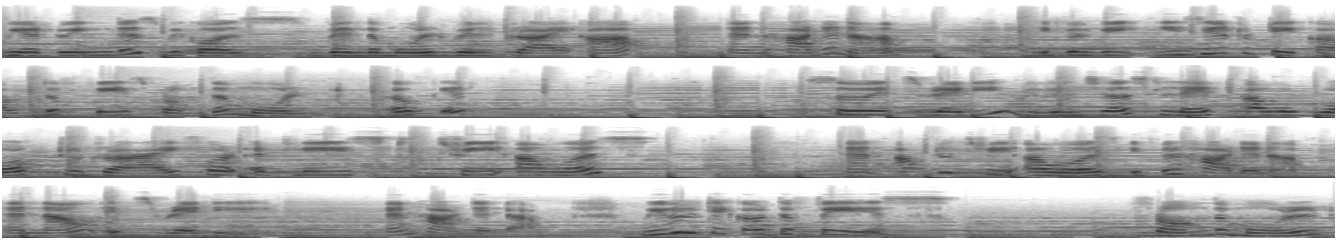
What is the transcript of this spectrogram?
We are doing this because when the mold will dry up and harden up, it will be easier to take out the face from the mold. Okay. So it's ready. We will just let our work to dry for at least 3 hours and after 3 hours it will harden up and now it's ready and hardened up. We will take out the face from the mold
